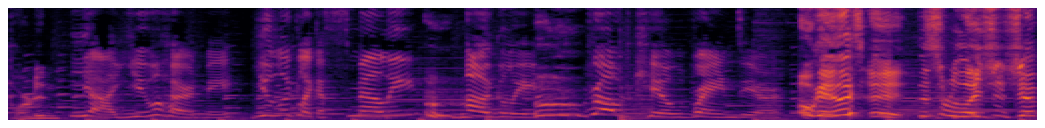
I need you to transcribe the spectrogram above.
pardon. Yeah, you heard me. You look like a smelly, ugly, roadkill reindeer. Okay, that's it. This relationship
